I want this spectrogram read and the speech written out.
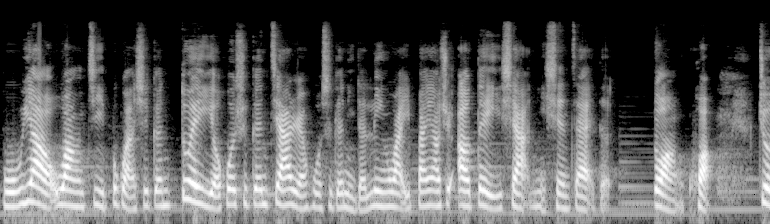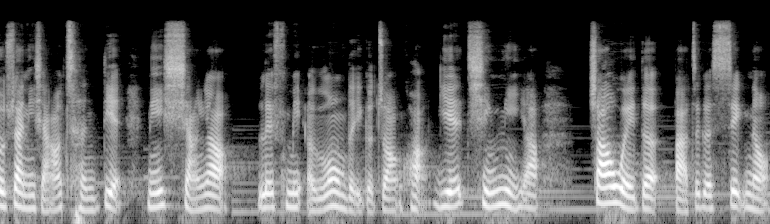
不要忘记，不管是跟队友，或是跟家人，或是跟你的另外一半，要去 update 一下你现在的状况。就算你想要沉淀，你想要 leave me alone 的一个状况，也请你要稍微的把这个 signal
